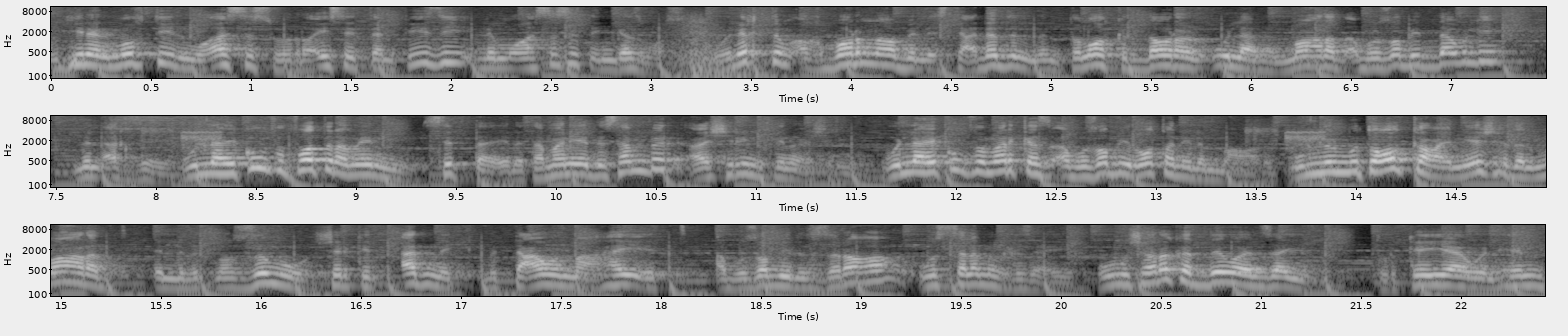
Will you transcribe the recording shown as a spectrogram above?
ودينا المفتي المؤسس والرئيس التنفيذي لمؤسسة إنجاز مصر. ونختم أخبارنا بالاستعداد لانطلاق الدورة الأولى من معرض أبو ظبي الدولي للأغذية واللي هيكون في فترة من 6 إلى 8 ديسمبر 2022 واللي هيكون في مركز أبو ظبي الوطني للمعارض. ومن المتوقع إن يشهد المعرض اللي بتنظمه شركة أدنك بالتعاون مع هيئة أبو ظبي للزراعة والسلامه الغذائية. ومشاركة دول زي تركيا والهند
